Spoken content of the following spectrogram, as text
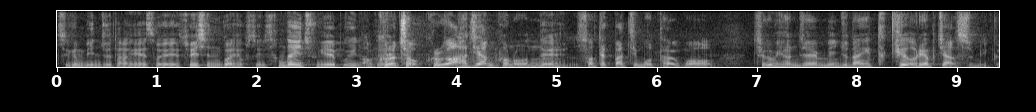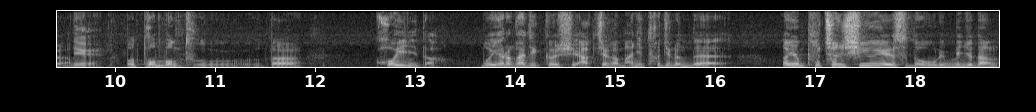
지금 민주당에서의 쇄신과 혁신이 상당히 중요해 보이는데 아, 그렇죠. 그거 하지 않고는 네. 선택받지 못하고 지금 현재 민주당이 특히 어렵지 않습니까? 예. 뭐 돈봉투다, 코인이다, 뭐 여러 가지 것이 악재가 많이 터지는데 아니 부천 시의회에서도 우리 민주당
